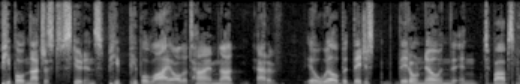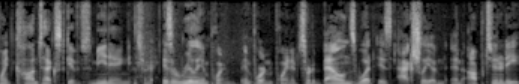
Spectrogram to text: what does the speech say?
people, not just students, pe- people lie all the time, not out of ill will, but they just they don't know. And, and to Bob's point, context gives meaning. That's right. Is a really important important point. It sort of bounds what is actually an, an opportunity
